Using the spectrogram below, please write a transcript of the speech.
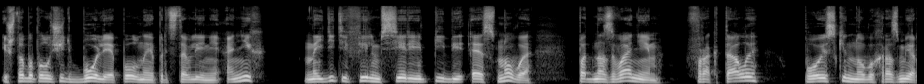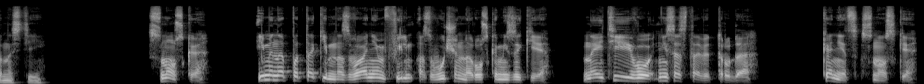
и чтобы получить более полное представление о них, найдите фильм серии PBS Nova под названием Фракталы – поиски новых размерностей. Сноска. Именно под таким названием фильм озвучен на русском языке. Найти его не составит труда. Конец сноски.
